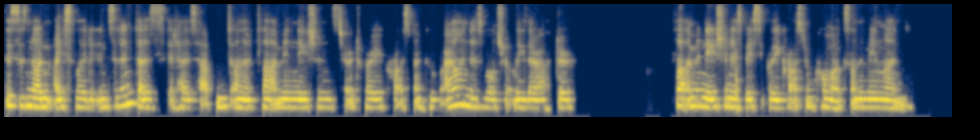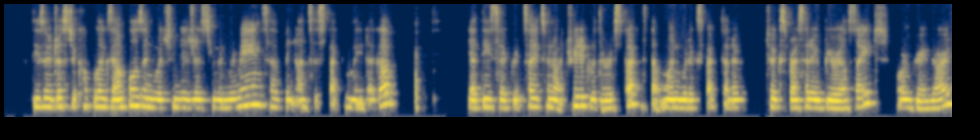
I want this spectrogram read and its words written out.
This is not an isolated incident as it has happened on the Tla'amin Nation's territory across Vancouver Island as well shortly thereafter. Tla'amin Nation is basically across from Comox on the mainland. These are just a couple examples in which Indigenous human remains have been unsuspectingly dug up. Yet these sacred sites are not treated with the respect that one would expect a, to express at a burial site or graveyard,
